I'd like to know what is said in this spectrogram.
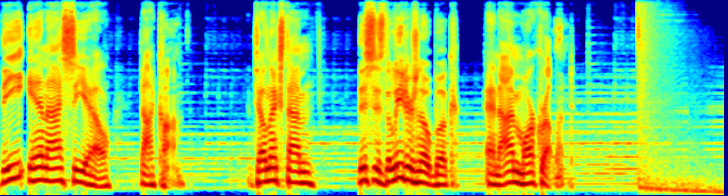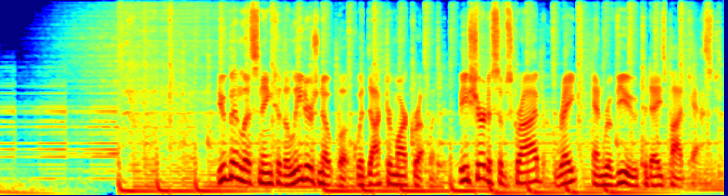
The NICL.com. Until next time, this is the Leader's Notebook, and I'm Mark Rutland. You've been listening to The Leader's Notebook with Dr. Mark Rutland. Be sure to subscribe, rate, and review today's podcast.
